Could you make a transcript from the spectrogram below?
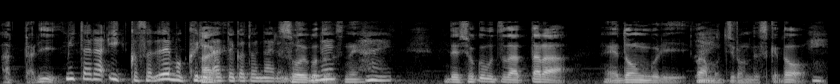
あったり。見たら1個それでもクリア、はい、ということになるんですね。そういうことですね、はい、で植物だったら、えー、どんぐりはもちろんですけど、はい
